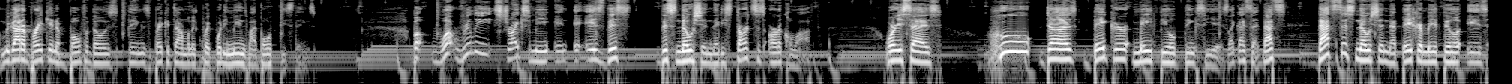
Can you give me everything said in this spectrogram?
And we got to break into both of those things, break it down really quick what he means by both these things. But what really strikes me in, is this this notion that he starts this article off where he says, "Who does Baker Mayfield thinks he is?" Like I said, that's that's this notion that Baker Mayfield is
